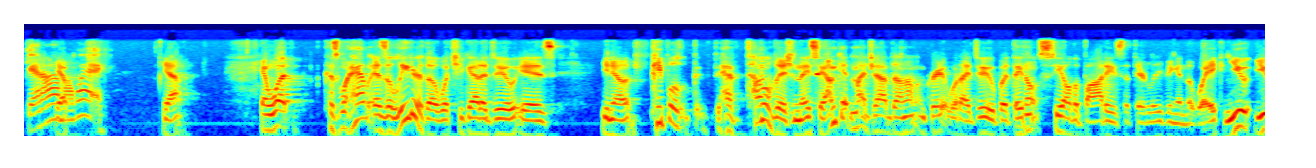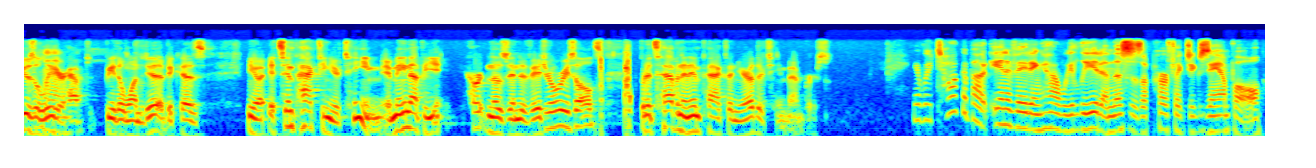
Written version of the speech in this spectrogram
Get out of yep. my way. Yeah. And what because what happens as a leader though, what you got to do is you know, people have tunnel vision. They say, I'm getting my job done. I'm great at what I do, but they don't see all the bodies that they're leaving in the wake. And you, you as a leader, have to be the one to do that because, you know, it's impacting your team. It may not be hurting those individual results, but it's having an impact on your other team members. Yeah, we talk about innovating how we lead, and this is a perfect example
